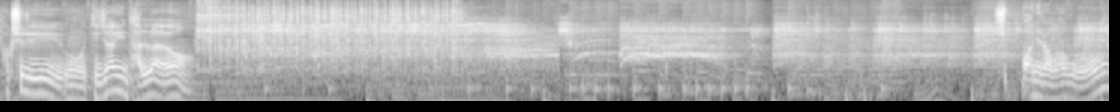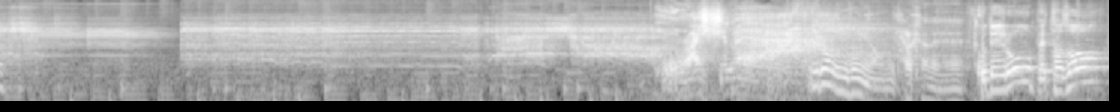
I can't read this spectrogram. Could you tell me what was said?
확실히 어, 디자인 달라요. (10번이라고) 하고 히로시마 이런 음성이 나옵니다. 이렇게 하네 그대로 뱉어서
